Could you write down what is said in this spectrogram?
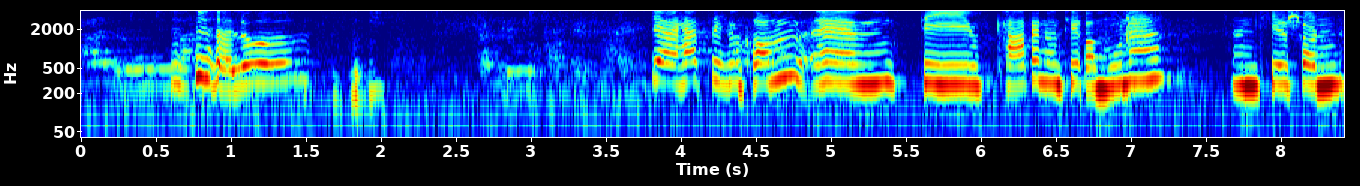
Hallo. Hallo. Ja, herzlich willkommen. Ähm, die Karin und die Ramona sind hier schon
